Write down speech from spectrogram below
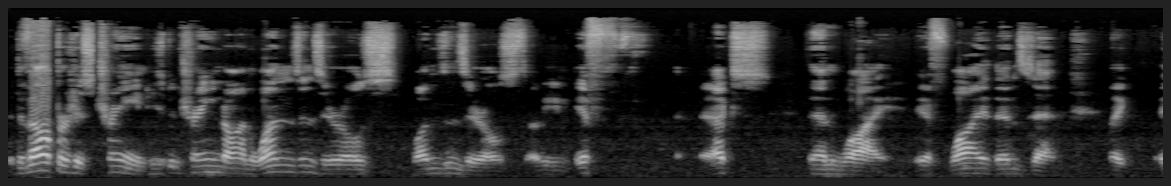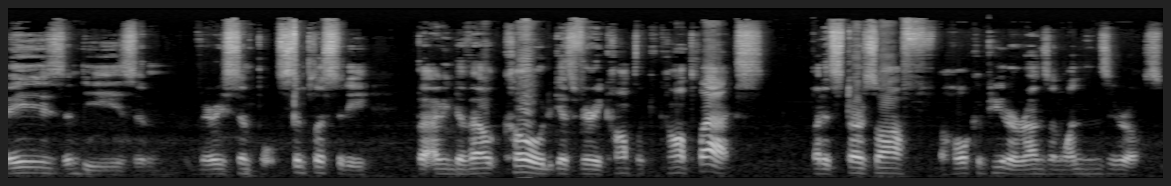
the developer is trained he's been trained on ones and zeros ones and zeros. I mean, if X, then Y. If Y, then Z. Like A's and B's and very simple simplicity. But I mean, develop code gets very compl- complex, but it starts off. The whole computer runs on ones and zeros,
